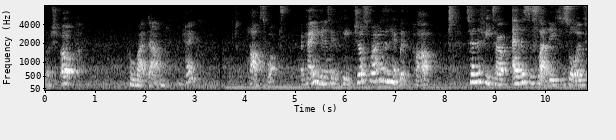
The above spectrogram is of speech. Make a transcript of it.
push up, come back down, okay? Half squat, okay? You're gonna take the feet just wider than hip width apart, turn the feet out ever so slightly to sort of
